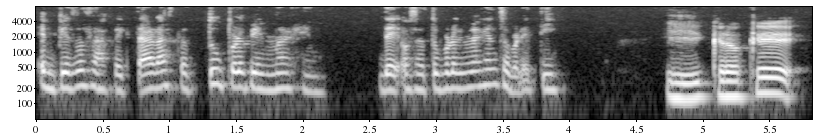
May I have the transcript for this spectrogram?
empiezas a afectar hasta tu propia imagen, de, o sea, tu propia imagen sobre ti. Y creo que,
